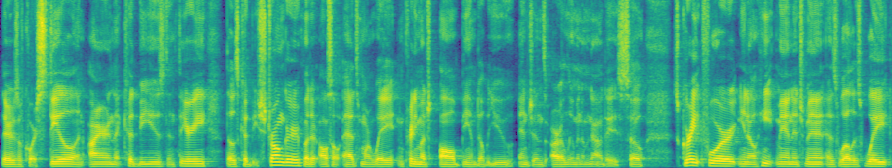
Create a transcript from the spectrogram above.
There's of course steel and iron that could be used in theory. Those could be stronger, but it also adds more weight and pretty much all BMW engines are aluminum nowadays. So it's great for, you know, heat management as well as weight.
